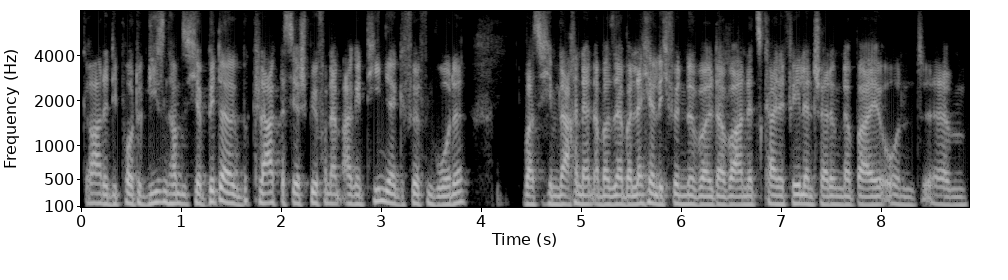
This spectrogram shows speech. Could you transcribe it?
Gerade die Portugiesen haben sich ja bitter beklagt, dass ihr Spiel von einem Argentinier gepfiffen wurde, was ich im Nachhinein aber selber lächerlich finde, weil da waren jetzt keine Fehlentscheidungen dabei und ähm,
